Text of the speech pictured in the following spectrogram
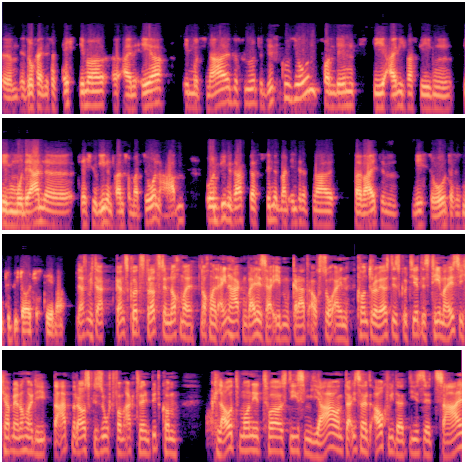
ähm, insofern ist das echt immer äh, eine eher emotional geführte Diskussion von denen, die eigentlich was gegen, gegen moderne Technologien und Transformationen haben. Und wie gesagt, das findet man international bei weitem nicht so. Das ist ein typisch deutsches Thema. Lass mich da ganz kurz trotzdem nochmal noch mal einhaken, weil es ja eben gerade auch so ein kontrovers diskutiertes Thema ist. Ich habe mir nochmal die Daten rausgesucht vom aktuellen Bitkom Cloud Monitor aus diesem Jahr und da ist halt auch wieder diese Zahl.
